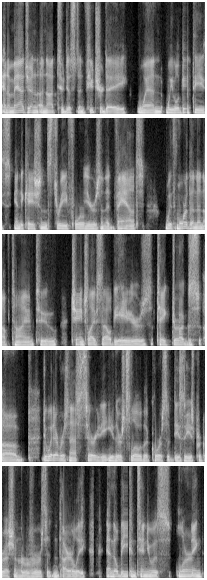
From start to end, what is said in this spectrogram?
And imagine a not too distant future day when we will get these indications three, four years in advance with more than enough time to change lifestyle behaviors, take drugs, um, do whatever is necessary to either slow the course of disease progression or reverse it entirely. And there'll be continuous learning.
